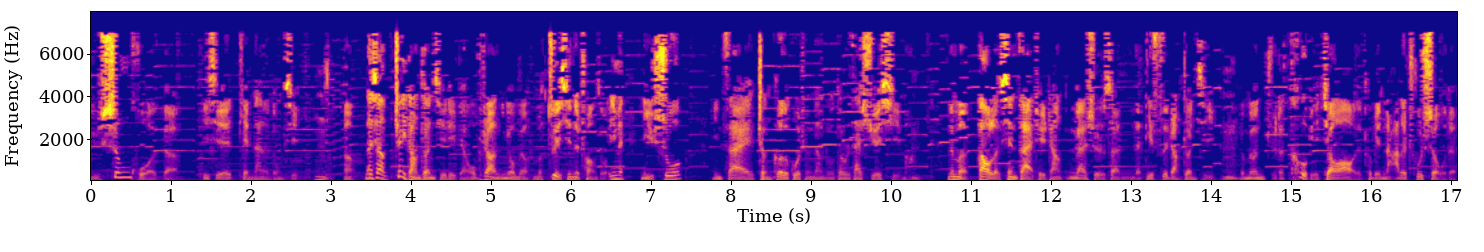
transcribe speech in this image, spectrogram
于生活的一些恬淡的东西，嗯嗯。那像这张专辑里边，我不知道你有没有什么最新的创作，因为你说你在整个的过程当中都是在学习嘛，嗯，那么到了现在这张应该是算你的第四张专辑，嗯，有没有你觉得特别骄傲的、特别拿得出手的、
